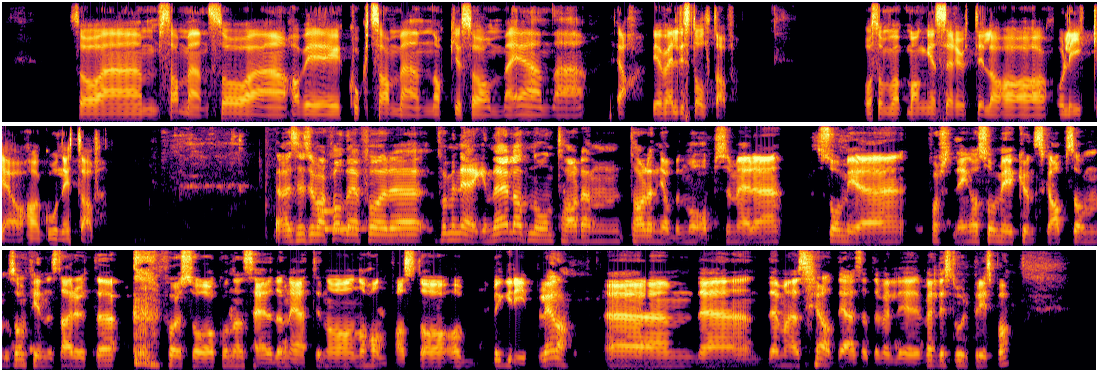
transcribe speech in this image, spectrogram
Så um, sammen så uh, har vi kokt sammen noe som er en uh, ja, vi er veldig stolt av. Og som mange ser ut til å, ha, å like og ha god nytte av. Jeg syns i hvert fall det for, for, min egen del at noen tar den, tar den, jobben med å oppsummere så mye forskning og så mye kunnskap som, som finnes der ute, for så å kondensere det ned til noe, noe håndfast og, og begripelig. Da. Ehm, det, det, må jeg si at jeg setter veldig, veldig stor pris på.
